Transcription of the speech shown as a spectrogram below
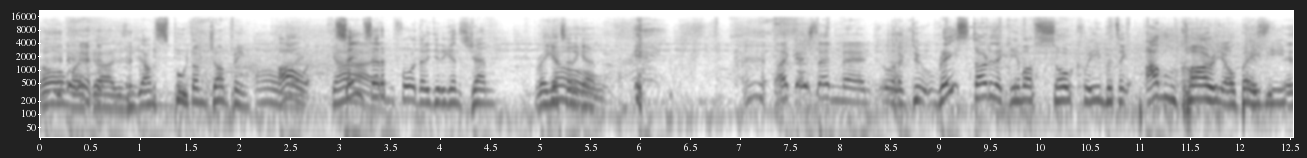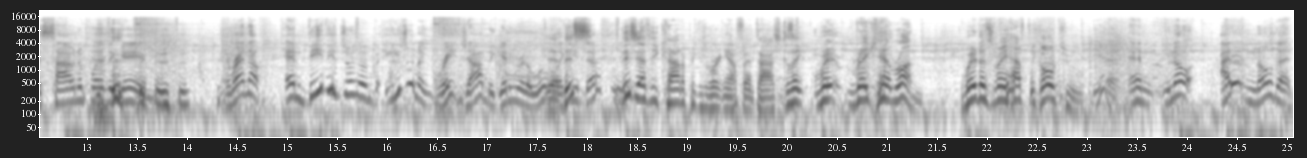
Oh my God! I'm spooked. I'm jumping. Oh my oh, same setup before that he did against Jen. Ray gets it again. like I said, man, look, Dude, Ray started the game off so clean, but it's like I'm Lucario, it's, baby. it's time to play the game. And right now, and BB's doing a he's doing a great job at getting rid of Luma. yeah, like this he definitely, this FD counter pick is working out fantastic. Cause like Ray, Ray can't run. Where does Ray have to go to? yeah, and you know, I didn't know that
